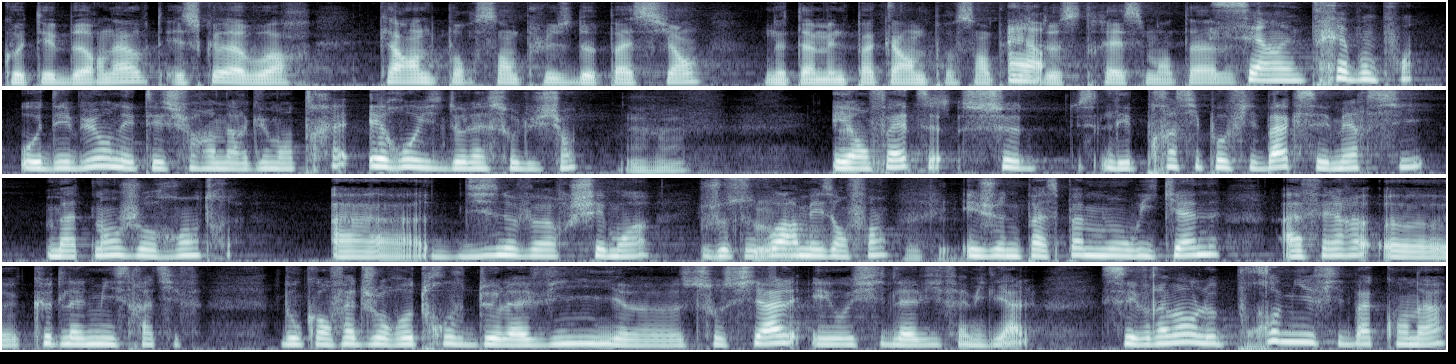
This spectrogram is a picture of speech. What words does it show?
côté burn-out? Est-ce que avoir 40% plus de patients ne t'amène pas 40% plus Alors, de stress mental? C'est un très bon point. Au début, on était sur un argument très héroïste de la solution. Mhm. Et en fait, ce- les principaux feedbacks, c'est merci. Maintenant, je rentre à 19h chez moi, je peux serein. voir mes enfants et je ne passe pas mon week-end à faire euh, que de l'administratif. Donc en fait, je retrouve de la vie euh, sociale et aussi de la vie familiale. C'est vraiment le premier feedback qu'on a.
